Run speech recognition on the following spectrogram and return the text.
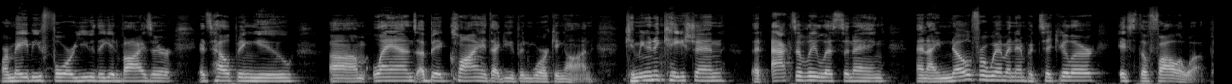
Or maybe for you, the advisor, it's helping you um, land a big client that you've been working on. Communication, that actively listening, and I know for women in particular, it's the follow up.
